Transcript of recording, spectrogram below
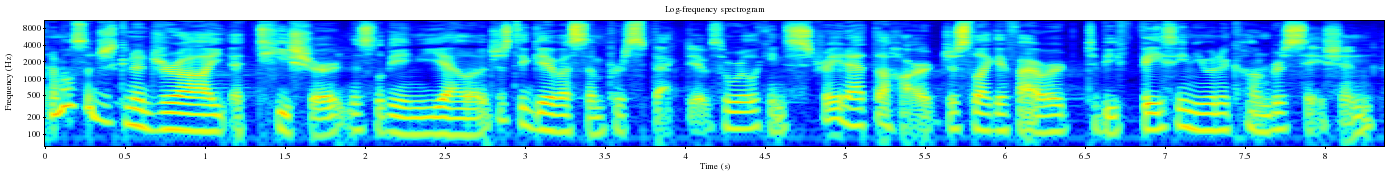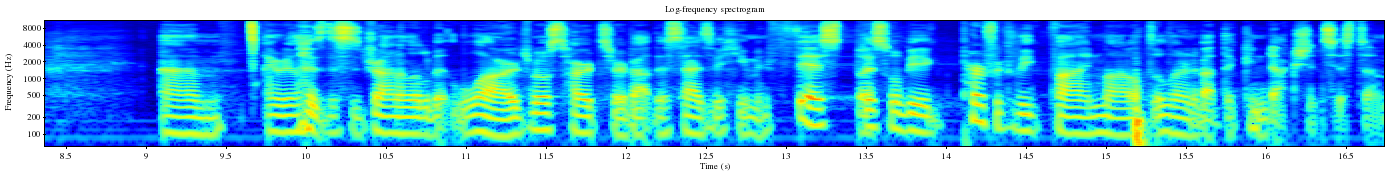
I'm also just going to draw a t-shirt. This will be in yellow just to give us some perspective. So we're looking straight at the heart, just like if I were to be facing you in a conversation. Um, I realize this is drawn a little bit large. Most hearts are about the size of a human fist, but this will be a perfectly fine model to learn about the conduction system.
